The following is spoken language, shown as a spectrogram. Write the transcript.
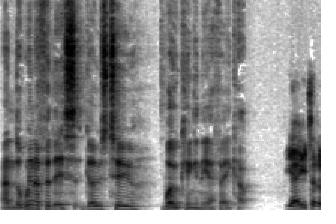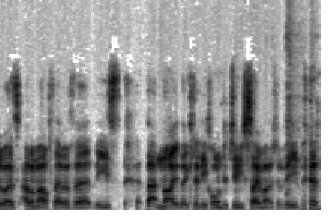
And the winner for this goes to Woking in the FA Cup. Yeah, you took the words out of my mouth there with uh, these that night that clearly haunted you so much that the, the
